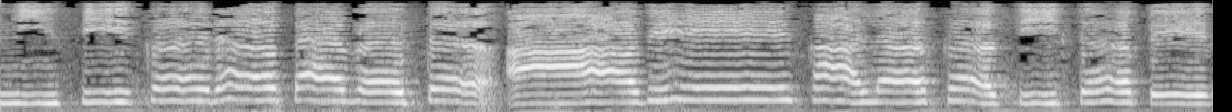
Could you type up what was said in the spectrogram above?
නිසි කර පැවත ආවේ කලක සිට පෙර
